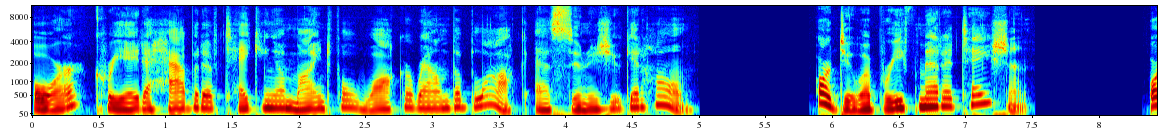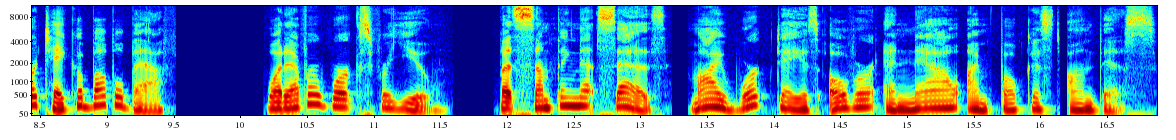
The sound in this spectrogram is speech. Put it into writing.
Or create a habit of taking a mindful walk around the block as soon as you get home. Or do a brief meditation. Or take a bubble bath. Whatever works for you but something that says, my workday is over and now I'm focused on this.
